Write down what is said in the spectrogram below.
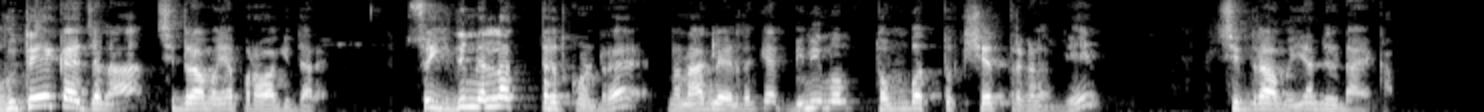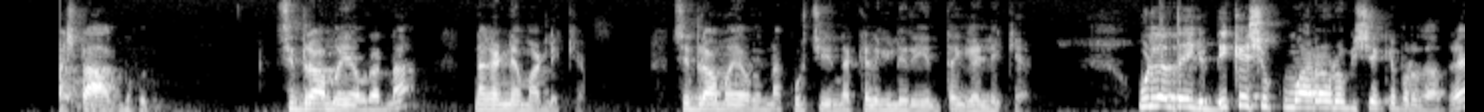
ಬಹುತೇಕ ಜನ ಸಿದ್ದರಾಮಯ್ಯ ಪರವಾಗಿದ್ದಾರೆ. ಸೊ, ಇದನ್ನೆಲ್ಲ ತೆಗೆದುಕೊಂಡ್ರೆ ನಾನು ಆಗಲೇ ಹೇಳ್ದಂಗೆ ಮಿನಿಮಮ್ ತೊಂಬತ್ತು ಕ್ಷೇತ್ರಗಳಲ್ಲಿ ಸಿದ್ದರಾಮಯ್ಯ ನಿರ್ಣಾಯಕ. ಕಷ್ಟ ಆಗಬಹುದು. ಸಿದ್ದರಾಮಯ್ಯ ಅವರನ್ನು ನಗಣ್ಯ ಮಾಡಲಿಕ್ಕೆ. ಸಿದ್ದರಾಮಯ್ಯ ಅವರನ್ನು ಕುರ್ಚಿಯಿಂದ ಕೆಳಗಿಳಿರಿ ಅಂತ ಹೇಳಲಿಕ್ಕೆ ಉಳಿದಂತೆ ಈಗ ಡಿ ಕೆ ಶಿವಕುಮಾರ್ ಅವರ ವಿಷಯಕ್ಕೆ ಬರೋದಾದರೆ,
